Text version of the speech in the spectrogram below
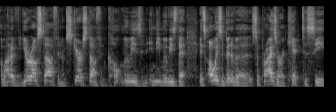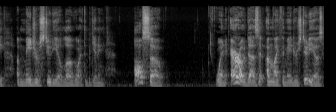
a lot of Euro stuff and obscure stuff and cult movies and indie movies that it's always a bit of a surprise or a kick to see a major studio logo at the beginning. Also, when Arrow does it, unlike the major studios,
